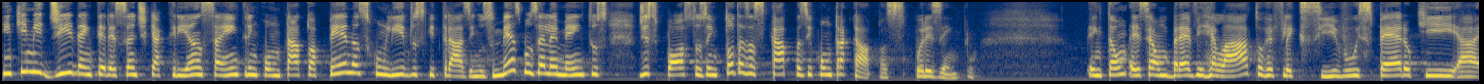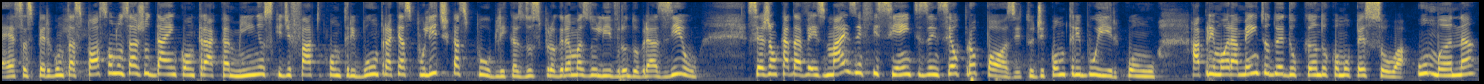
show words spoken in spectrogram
Em que medida é interessante que a criança entre em contato apenas com livros que trazem os mesmos elementos dispostos em todas as capas e contracapas, por exemplo? Então, esse é um breve relato reflexivo. Espero que ah, essas perguntas possam nos ajudar a encontrar caminhos que de fato contribuam para que as políticas públicas dos programas do livro do Brasil sejam cada vez mais eficientes em seu propósito de contribuir com o aprimoramento do educando como pessoa humana,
